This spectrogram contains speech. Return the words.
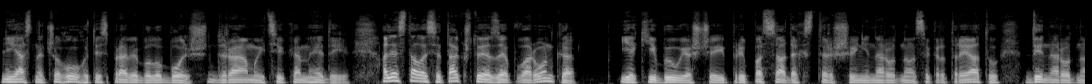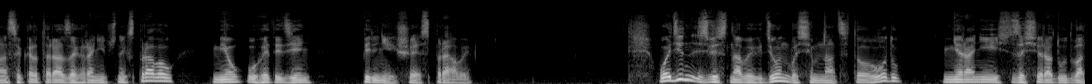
Няясна, чаго ў гэтай справе было больш драмы ці камедыі, але сталася так, што язэп варонка, які быў яшчэ і пры пасадах старшыні народнага сакратарыяту ды народнага сакратара загранічных справаў, меў у гэты дзень пільнейшыя справы. У адзін з веснавых дзён 18 -го году не раней за сераду два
